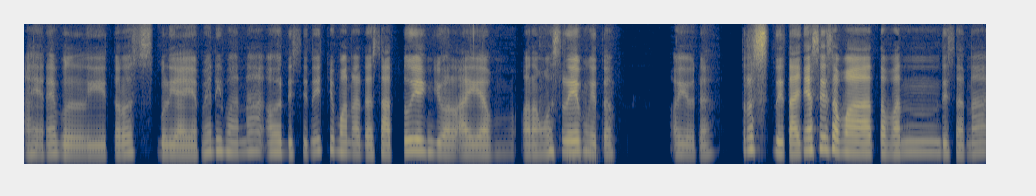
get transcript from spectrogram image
Akhirnya beli, terus beli ayamnya di mana, oh di sini cuman ada 1 yang jual ayam orang muslim gitu. Mmm. Oh ya udah. Terus ditanya sih sama teman di sana,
